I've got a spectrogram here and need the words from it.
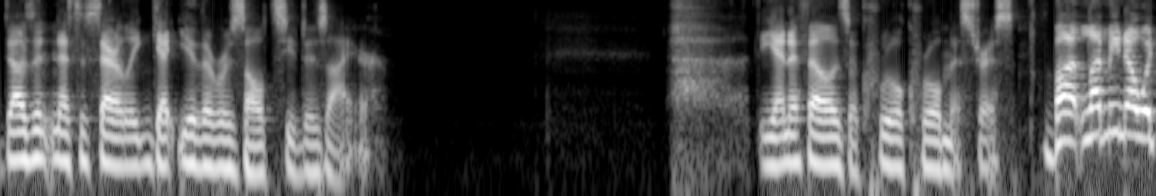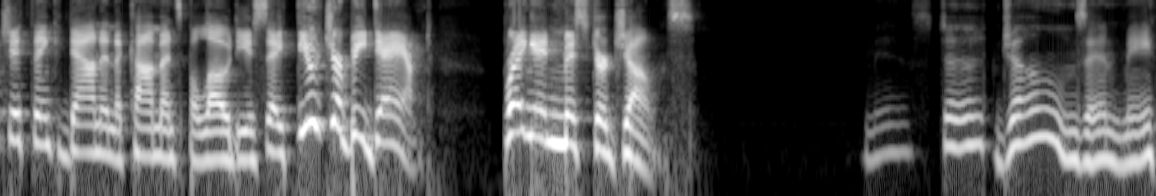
doesn't necessarily get you the results you desire. The NFL is a cruel, cruel mistress. But let me know what you think down in the comments below. Do you say, future be damned? Bring in Mr. Jones. Mr. Jones and me.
